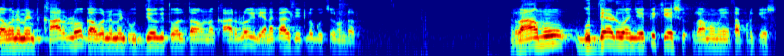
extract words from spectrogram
గవర్నమెంట్ కారులో గవర్నమెంట్ ఉద్యోగి తోలుతా ఉన్న కారులో వీళ్ళు వెనకాల సీట్లో కూర్చొని ఉన్నారు. రాము గుద్దాడు అని చెప్పి కేసు రాము మీద తప్పుడు కేసు.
